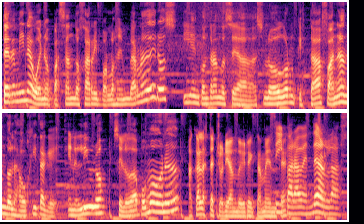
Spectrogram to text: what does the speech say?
Termina, bueno, pasando Harry por los invernaderos y encontrándose a Slughorn que está afanando las hojitas que en el libro se lo da a Pomona. Acá la está choreando directamente. Sí, para venderlas.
